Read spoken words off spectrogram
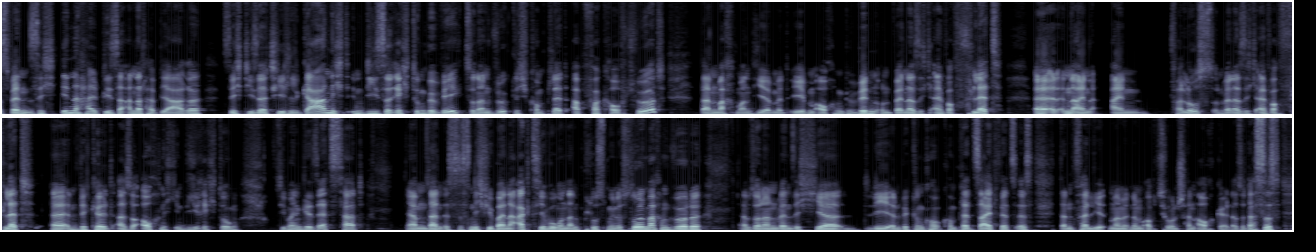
dass wenn sich innerhalb dieser anderthalb Jahre sich dieser Titel gar nicht in diese Richtung bewegt, sondern wirklich komplett abverkauft wird, dann macht man hiermit eben auch einen Gewinn. Und wenn er sich einfach flat, äh, in ein, ein Verlust und wenn er sich einfach flat äh, entwickelt, also auch nicht in die Richtung, auf die man gesetzt hat, ähm, dann ist es nicht wie bei einer Aktie, wo man dann plus minus null machen würde, äh, sondern wenn sich hier die Entwicklung kom komplett seitwärts ist, dann verliert man mit einem Optionsschein auch Geld. Also das ist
